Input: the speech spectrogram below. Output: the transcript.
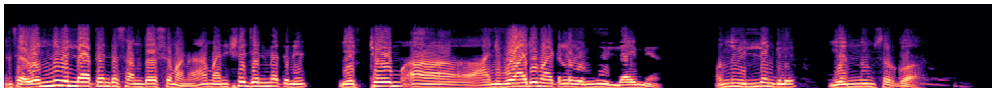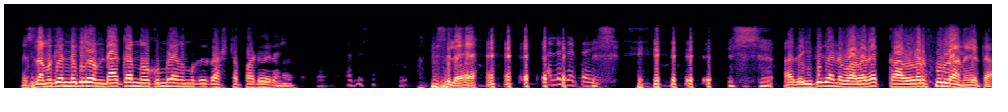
മനസ്സിലായി? ഒന്നുമില്ലാത്തതിന്റെ സന്തോഷമാണ്. ആ മനുഷ്യ ജന്മത്തിന് ഏറ്റവും അനിവാര്യമായിട്ടുള്ളത് ഒന്നുമില്ലായ്മയാണ് ഒന്നുമില്ലെങ്കിൽ എന്നും സ്വർഗമാണ് മനസ്സിലായോ? നമുക്ക് എന്തെങ്കിലും ഉണ്ടാക്കാൻ നോക്കുമ്പോഴാണ് നമുക്ക് കഷ്ടപ്പാട് വരുന്നത്. മനസ്സിലായ? അതെ ഇത് കണ്ട വളരെ കളർഫുൾ ആണ് കേട്ടാ.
